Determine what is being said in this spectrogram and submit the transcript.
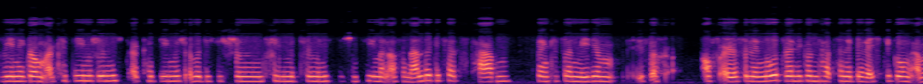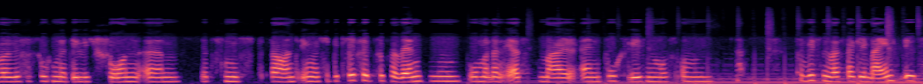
weniger um akademisch und nicht akademisch, aber die sich schon viel mit feministischen Themen auseinandergesetzt haben. Ich denke, so ein Medium ist auch auf alle Fälle notwendig und hat seine Berechtigung, aber wir versuchen natürlich schon ähm, jetzt nicht dauernd irgendwelche Begriffe zu verwenden, wo man dann erstmal ein Buch lesen muss, um zu wissen, was da gemeint ist.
